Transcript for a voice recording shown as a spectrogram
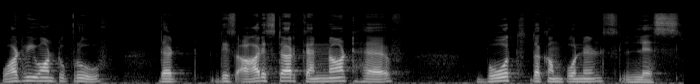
what we want to prove that this r star cannot have both the components less.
